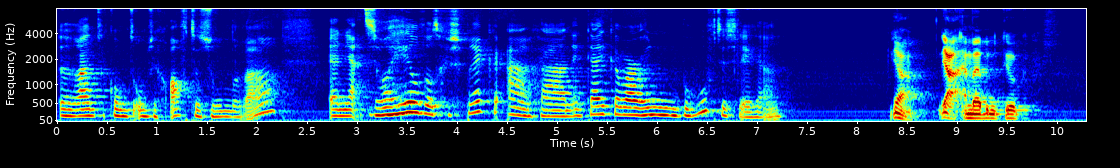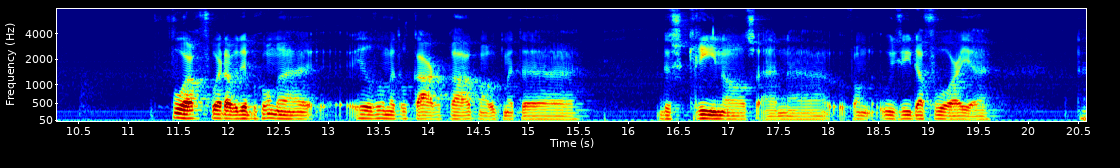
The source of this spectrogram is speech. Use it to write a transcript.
een ruimte komt om zich af te zonderen. En ja, het is wel heel veel het gesprek aangaan en kijken waar hun behoeftes liggen. Ja, ja, en we hebben natuurlijk voor, voordat we dit begonnen heel veel met elkaar gepraat, maar ook met de, de screeners en eh, van hoe zie je dat voor je. Eh,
